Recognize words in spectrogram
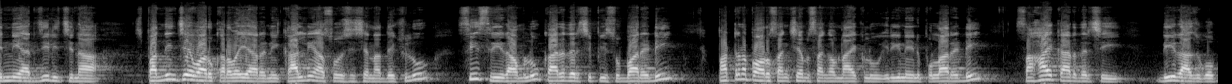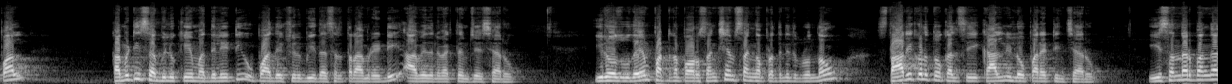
ఎన్ని అర్జీలు ఇచ్చినా స్పందించేవారు కరవయ్యారని కాలనీ అసోసియేషన్ అధ్యక్షులు సి శ్రీరాములు కార్యదర్శి పి సుబ్బారెడ్డి పట్టణ పౌర సంక్షేమ సంఘం నాయకులు ఇరిగినేని పుల్లారెడ్డి సహాయ కార్యదర్శి డి రాజగోపాల్ కమిటీ సభ్యులు కె మద్దిలేటి ఉపాధ్యక్షులు బి. దశరథరామరెడ్డి ఆవేదన వ్యక్తం చేశారు. ఈరోజు ఉదయం పట్టణ పౌర సంక్షేమ సంఘం ప్రతినిధి బృందం స్థానికులతో కలిసి కాలనీలో పర్యటించారు ఈ సందర్భంగా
